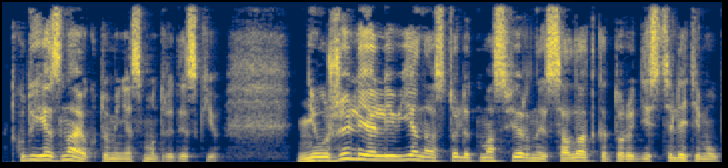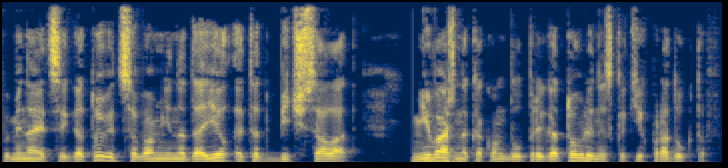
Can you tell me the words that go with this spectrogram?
Откуда я знаю, кто меня смотрит из Киева? Неужели оливье на столь атмосферный салат, который десятилетиями упоминается и готовится, вам не надоел этот бич-салат? Неважно, как он был приготовлен, из каких продуктов.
